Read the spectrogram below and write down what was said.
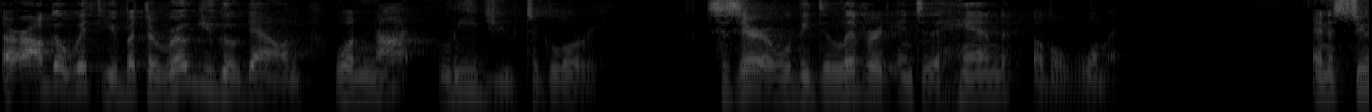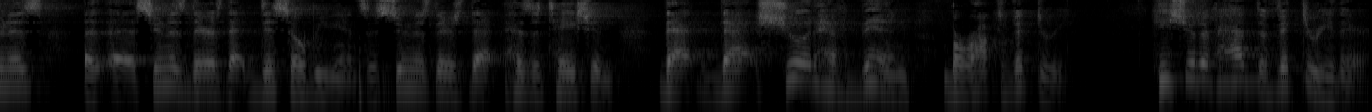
Or I'll go with you, but the road you go down will not lead you to glory. Sisera will be delivered into the hand of a woman. And as soon as as soon as there's that disobedience, as soon as there's that hesitation, that that should have been Barak's victory. He should have had the victory there.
